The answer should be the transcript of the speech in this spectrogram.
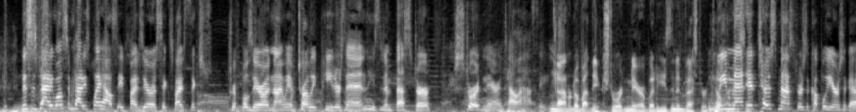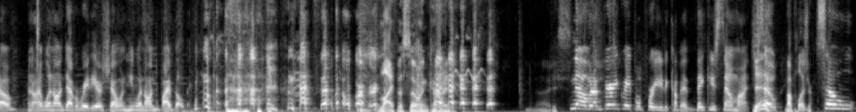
This is Patty Wilson, Patty's Playhouse, 850-656-0009. We have Charlie Peters in. He's an investor extraordinaire in Tallahassee. I don't know about the extraordinaire, but he's an investor. In Tallahassee. We met at Toastmasters a couple years ago, and I went on to have a radio show, and he went on to buy a building. That's how that works. Life is so unkind. nice. No, but I'm very grateful for you to come in. Thank you so much. Yeah, So, my pleasure. so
